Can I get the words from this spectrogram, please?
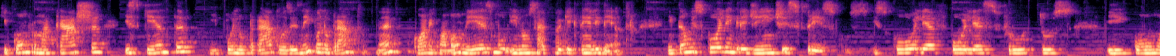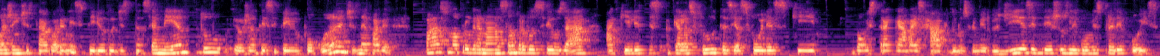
que compra uma caixa, esquenta e põe no prato, ou às vezes nem põe no prato, né? Come com a mão mesmo e não sabe o que, que tem ali dentro. Então, escolha ingredientes frescos, escolha folhas, frutos, e como a gente está agora nesse período de distanciamento, eu já antecipei um pouco antes, né, Fábio? Faça uma programação para você usar aqueles, aquelas frutas e as folhas que vão estragar mais rápido nos primeiros dias e deixe os legumes para depois.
